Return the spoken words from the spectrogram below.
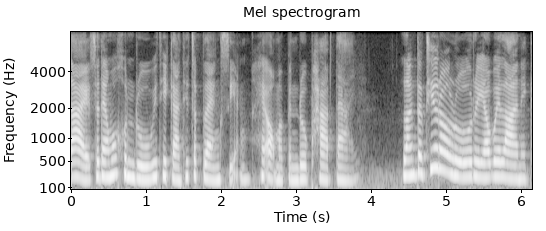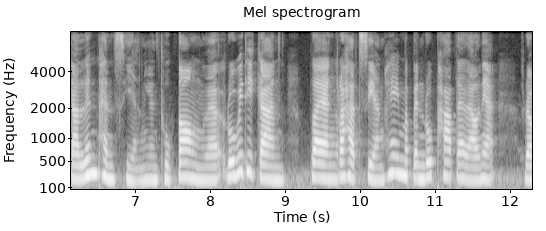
ได้ แสดงว่าคุณรู้วิธีการที่จะแปลงเสียงให้ออกมาเป็นรูปภาพได้ หลังจากที่เรารู้ระยะเวลาในการเล่นแผ่นเสียงอย่างถูกต้อง และรู้วิธีการแปลงรหัสเสียงให้มาเป็นรูปภาพได้แล้วเนี่ย เรา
